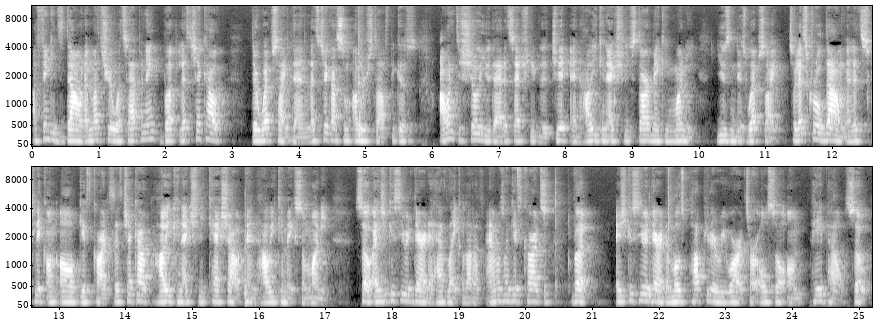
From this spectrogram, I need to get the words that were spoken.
I think it's down. I'm not sure what's happening, but let's check out their website then. Let's check out some other stuff because I wanted to show you that it's actually legit and how you can actually start making money using this website. So let's scroll down and let's click on all gift cards. Let's check out how you can actually cash out and how you can make some money. So as you can see right there, they have like a lot of Amazon gift cards, but as you can see right there, the most popular rewards are also on PayPal. So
